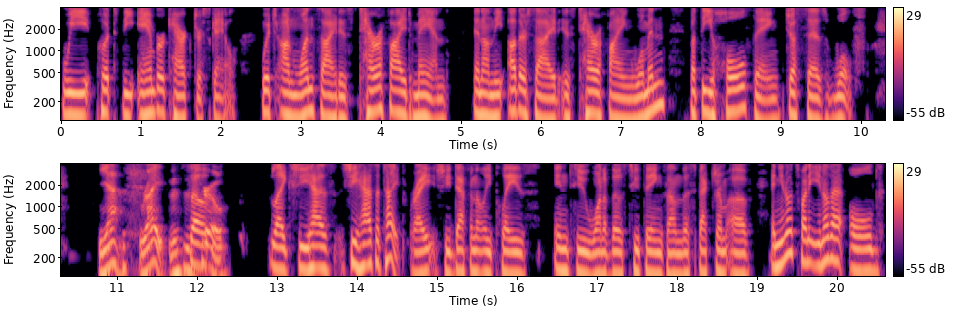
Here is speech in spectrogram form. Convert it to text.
we put the amber character scale which on one side is terrified man and on the other side is terrifying woman but the whole thing just says wolf yeah, right. This is So- true. Like she has she has a type right she definitely plays into one of those two things on the spectrum of and you know what's funny you know that old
